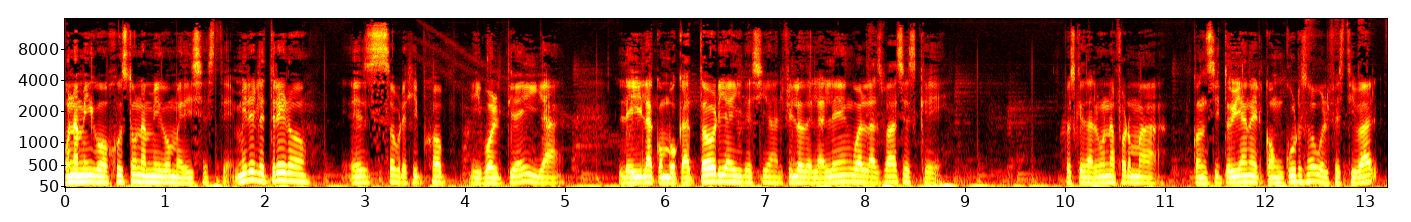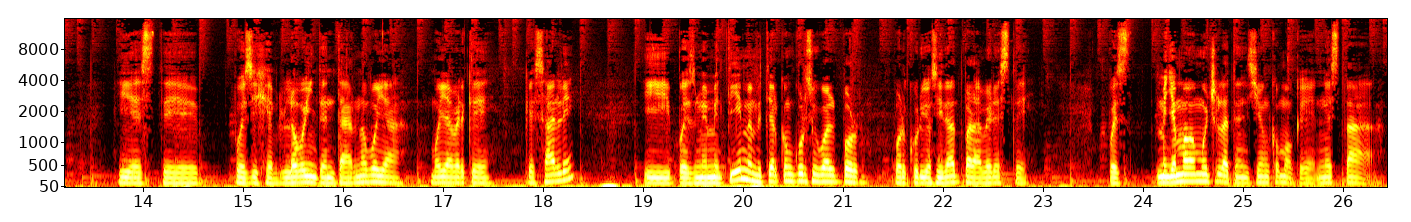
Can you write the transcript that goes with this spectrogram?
un amigo, justo un amigo me dice, este, mire el letrero, es sobre hip hop. Y volteé y ya leí la convocatoria y decía al filo de la lengua las bases que pues que de alguna forma constituían el concurso o el festival y este pues dije lo voy a intentar no voy a voy a ver qué, qué sale y pues me metí me metí al concurso igual por por curiosidad para ver este pues me llamaba mucho la atención como que en esta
